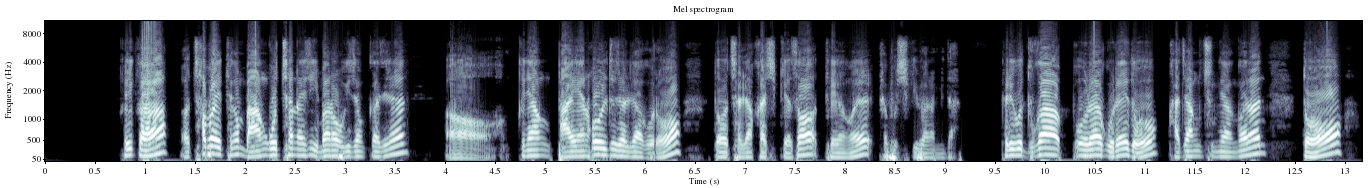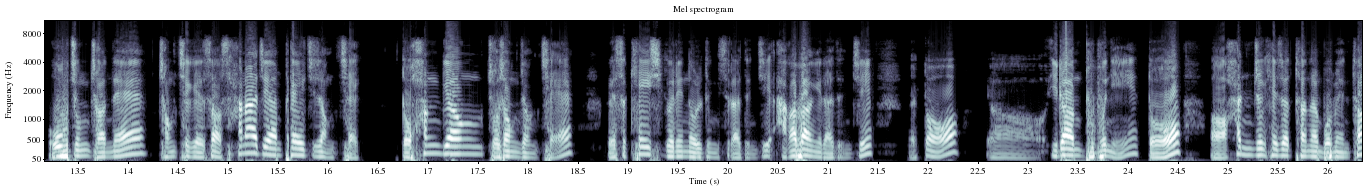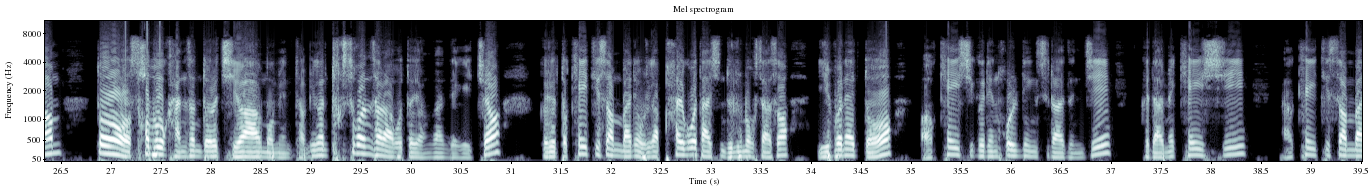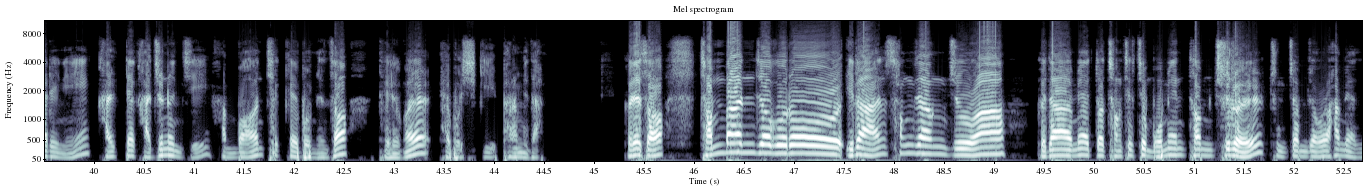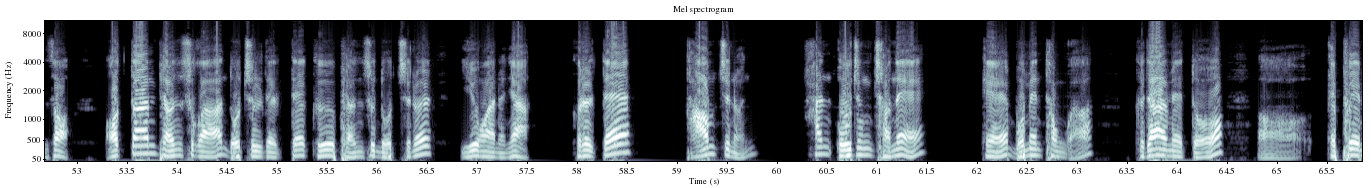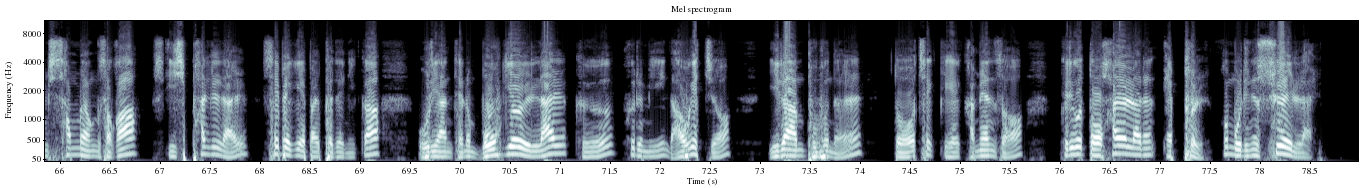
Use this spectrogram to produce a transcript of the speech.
그러니까 어, 차바이오텍은 19,000원에서 2만 원 오기 전까지는 어 그냥 buy and hold 전략으로 또 전략화시켜서 대응을 해보시기 바랍니다. 그리고 누가 뭐라고 그래도 가장 중요한 거는 또 오중전회 정책에서 산아 제한 폐지 정책, 또 환경 조성 정책, 그래서 KC 그린 홀딩스라든지 아가방이라든지 또 어, 이러한 부분이 또 어, 한중 해저 터널 모멘텀 또 서부 간선도로 지하 모멘텀 이건 특수건설하고 또 연관되겠죠. 그리고 또 KT 선반이 우리가 팔고 다시 누리목 사서 이번에 또 어, KC 그린 홀딩스라든지 그 다음에 KC 어, KT 썸마린이 갈 때 가주는지 한번 체크해 보면서 대응을 해 보시기 바랍니다. 그래서 전반적으로 이러한 성장주와 그 다음에 또 정책적 모멘텀 주를 중점적으로 하면서 어떠한 변수가 노출될 때 그 변수 노출을 이용하느냐 그럴 때 다음 주는 한 5중전회의 모멘텀과 그 다음에 또 어, FOMC 성명서가 28일 날 새벽에 발표되니까 우리한테는 목요일 날 그 흐름이 나오겠죠. 이러한 부분을 또 체크해 가면서 그리고 또 화요일 날은 애플 그럼 우리는 수요일 날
